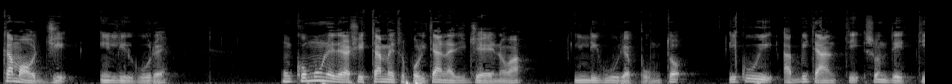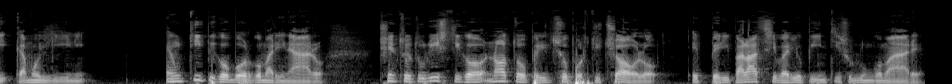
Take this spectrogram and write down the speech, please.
Camoggi in Ligure, un comune della città metropolitana di Genova, in Liguria appunto, i cui abitanti sono detti Camoglini. È un tipico borgo marinaro, centro turistico noto per il suo porticciolo e per i palazzi variopinti sul lungomare,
